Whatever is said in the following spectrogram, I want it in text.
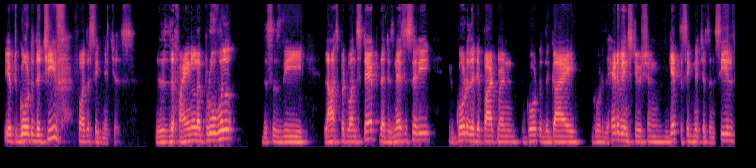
you have to go to the chief for the signatures. This is the final approval. This is the last but one step that is necessary. You go to the department, go to the guide, go to the head of institution, get the signatures and seals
